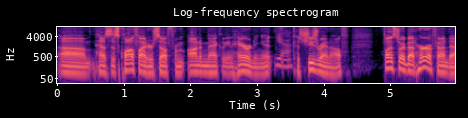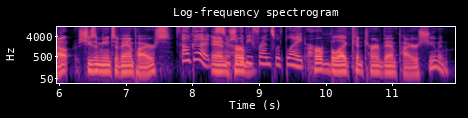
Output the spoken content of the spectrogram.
um, has disqualified herself from automatically inheriting it. Yeah. because she's ran off. Fun story about her. I found out she's immune to vampires. Oh, good. And so she her- could be friends with Blade. Her blood can turn vampires human.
